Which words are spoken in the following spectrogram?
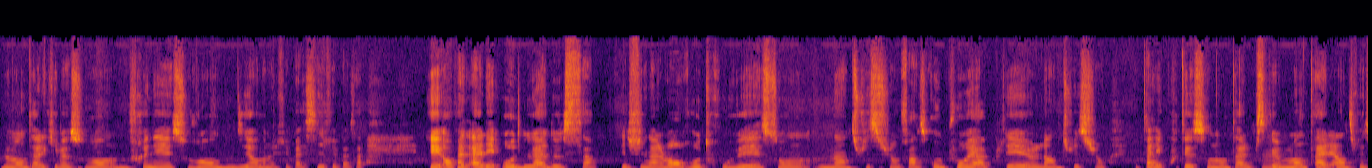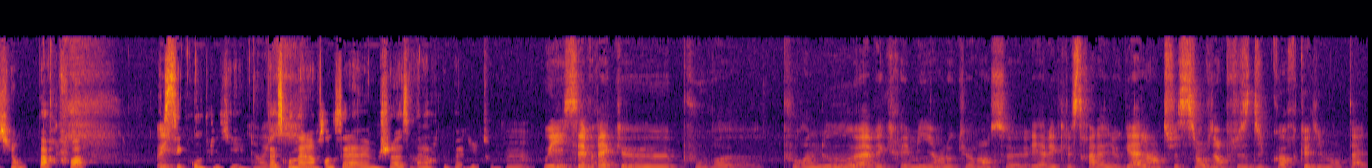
le mental qui va souvent nous freiner, souvent nous dire non mais fais pas ci, fais pas ça, et en fait aller au-delà de ça et finalement retrouver son intuition, enfin ce qu'on pourrait appeler l'intuition, et pas écouter son mental, parce que mhm. mental et intuition, parfois, c'est compliqué parce qu'on a l'impression que c'est la même chose alors que pas du tout. Mm. Oui, c'est vrai que pour, euh, pour nous, avec Rémi en l'occurrence euh, et avec le Strala Yoga, l'intuition vient plus du corps que du mental.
